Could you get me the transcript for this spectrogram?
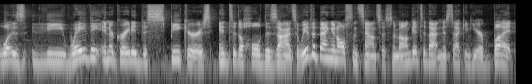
was the way they integrated the speakers into the whole design. So we have a Bang & Olufsen sound system. I'll get to that in a second here, but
